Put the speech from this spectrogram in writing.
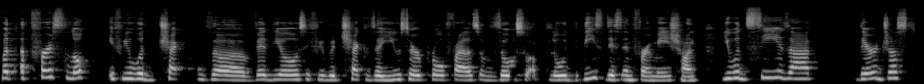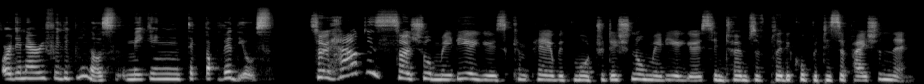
But at first look, if you would check the videos, if you would check the user profiles of those who upload these disinformation, you would see that they're just ordinary Filipinos making TikTok videos. So, how does social media use compare with more traditional media use in terms of political participation then?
